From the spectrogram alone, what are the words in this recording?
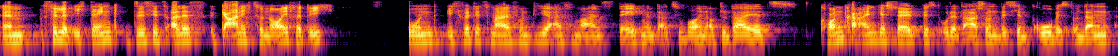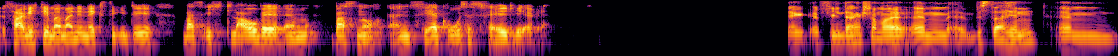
Ähm, Philipp, ich denke, das ist jetzt alles gar nicht so neu für dich. Und ich würde jetzt mal von dir einfach mal ein Statement dazu wollen, ob du da jetzt kontra eingestellt bist oder da schon ein bisschen pro bist. Und dann sage ich dir mal meine nächste Idee, was ich glaube, ähm, was noch ein sehr großes Feld wäre. Ja, äh, vielen Dank schon mal. Ähm, äh, bis dahin, ähm,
